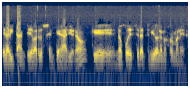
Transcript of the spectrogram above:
el habitante de Barrio Centenario, ¿no? Que no puede ser atendido de la mejor manera.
